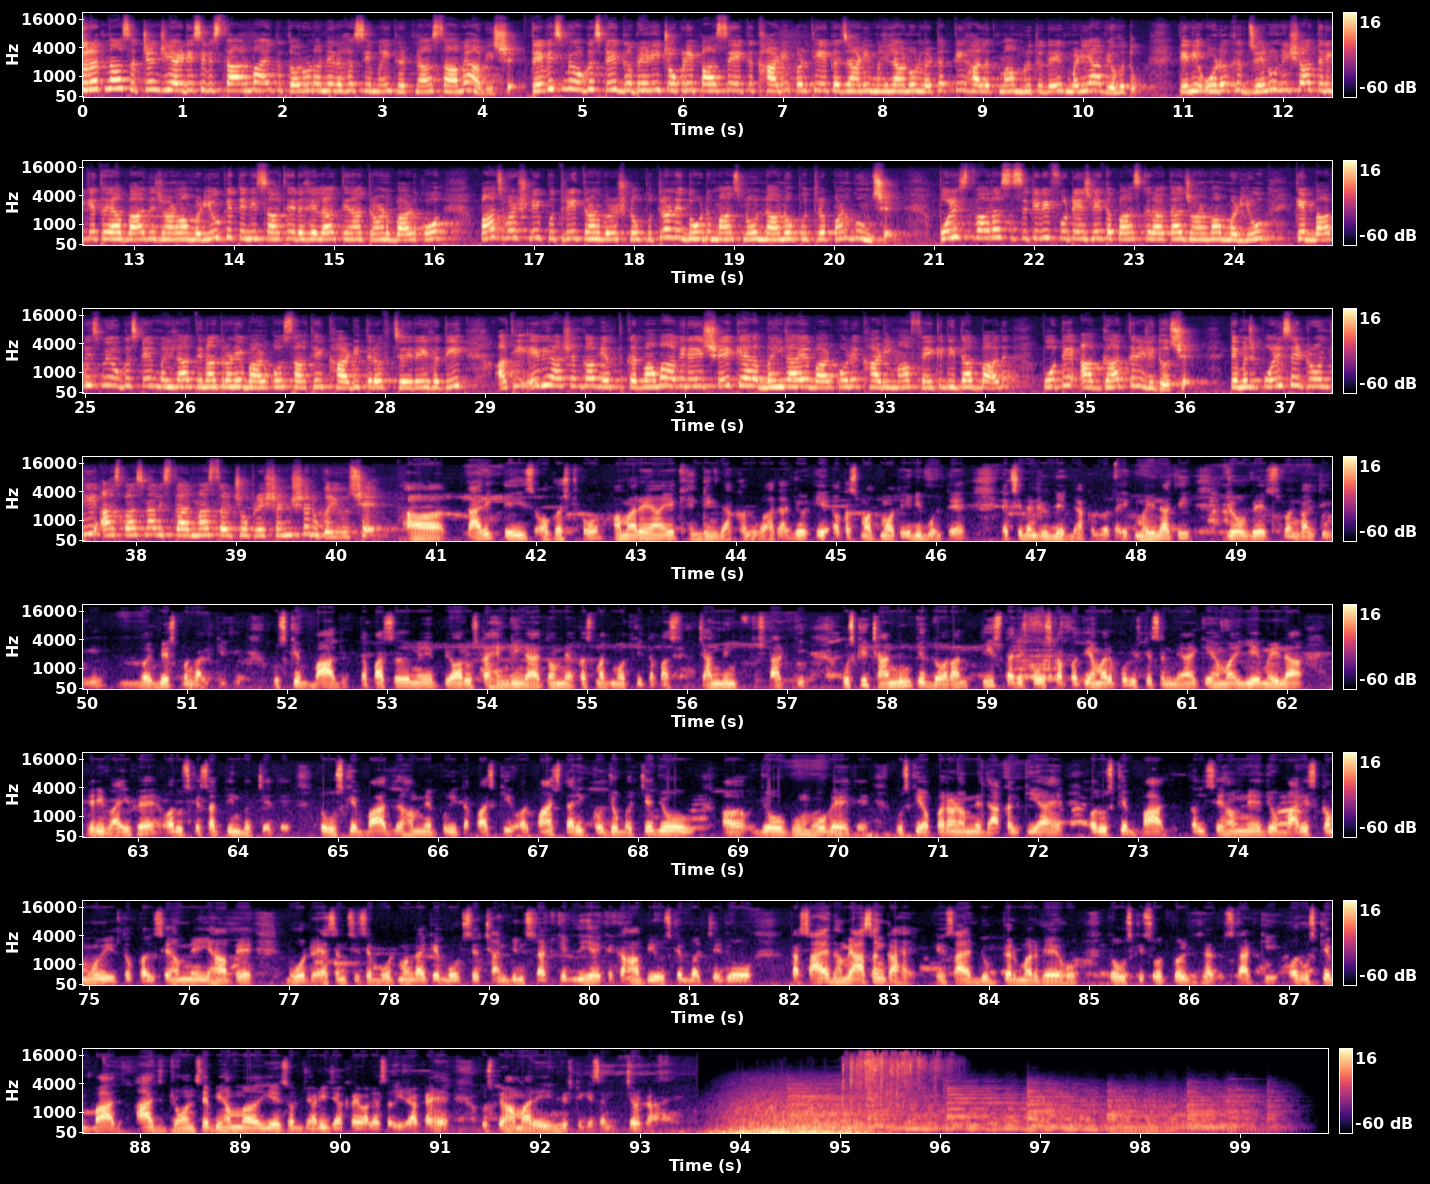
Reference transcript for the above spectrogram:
સુરતના સચિન જીઆઈડીસી વિસ્તારમાં એક કરુણ અને રહસ્યમય ઘટના સામે આવી છે. ત્રેવીસમી ઓગસ્ટે ગભેણી ચોકડી પાસે એક ખાડી પરથી એક અજાણી મહિલાનો લટકતી હાલતમાં મૃતદેહ મળી આવ્યો હતો. તેની ઓળખ જેનું નિશા તરીકે થયા બાદ જાણવા મળ્યું કે તેની સાથે રહેલા તેના ત્રણ બાળકો પાંચ વર્ષની પુત્રી, ત્રણ વર્ષનો પુત્ર અને દોઢ માસનો નાનો પુત્ર પણ ગુમ છે. પોલીસ દ્વારા સીસીટીવી ફૂટેજની તપાસ કરાતા જાણવા મળ્યું કે બાવીસમી ઓગસ્ટે મહિલા તેના ત્રણેય બાળકો સાથે ખાડી તરફ જઈ રહી હતી. આથી એવી આશંકા વ્યક્ત કરવામાં આવી રહી છે કે આ મહિલાએ બાળકોને ખાડીમાં ફેંકી દીધા બાદ પોતે આપઘાત કરી લીધો છે. તેમજ પોલીસે ડ્રોનથી આસપાસના વિસ્તારમાં સર્ચ ઓપરેશન શરૂ કર્યું છે. आ, तारीख तेईस अगस्त को हमारे यहाँ एक हैंगिंग दाखिल हुआ था, जो ए अकस्मात मौत एडी बोलते हैं एक्सीडेंटल डेथ दाखिल हुआ था। एक महिला थी जो वेस्ट बंगाल थी, वेस्ट बंगाल की थी। उसके बाद तपास में प्योर उसका हैंगिंग आया तो हमने अकस्मात मौत की तपास, छानबीन स्टार्ट की। उसकी छानबीन के दौरान तीस तारीख को उसका पति हमारे पुलिस स्टेशन में आया कि हम, ये महिला मेरी वाइफ है और उसके साथ तीन बच्चे थे। तो उसके बाद हमने पूरी तपास की और पाँच तारीख को जो बच्चे जो जो गुम हो गए थे, उसके अपहरण हमने दाखिल किया है और उसके बाद कल से हमने जो बारिश कम हुई तो कल से हमने यहाँ पे बोट एसएमसी से बोट मंगा के, बोट से छानबीन स्टार्ट कर दी है कि कहाँ भी उसके बच्चे जो का शायद हमें आशंका है कि शायद डूब कर मर गए हो तो उसकी शोधखोल स्टार्ट की और उसके बाद आज ड्रोन से भी हम, ये सब जड़ी जाखरे वाला सब इलाका है, उस पर हमारे इन्वेस्टिगेशन चल रहा है।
